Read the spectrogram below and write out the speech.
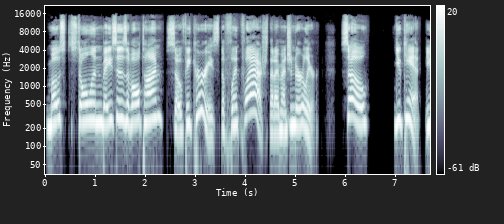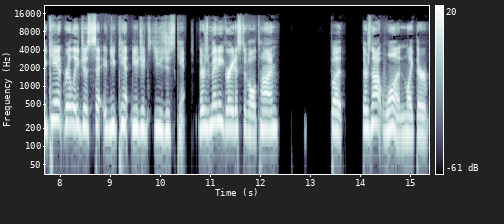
most stolen bases of all time? Sophie Kurys, the Flint Flash that I mentioned earlier. So you can't. You can't really just say you can't. You just you just can't. There's many greatest of all time but there's not one like there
